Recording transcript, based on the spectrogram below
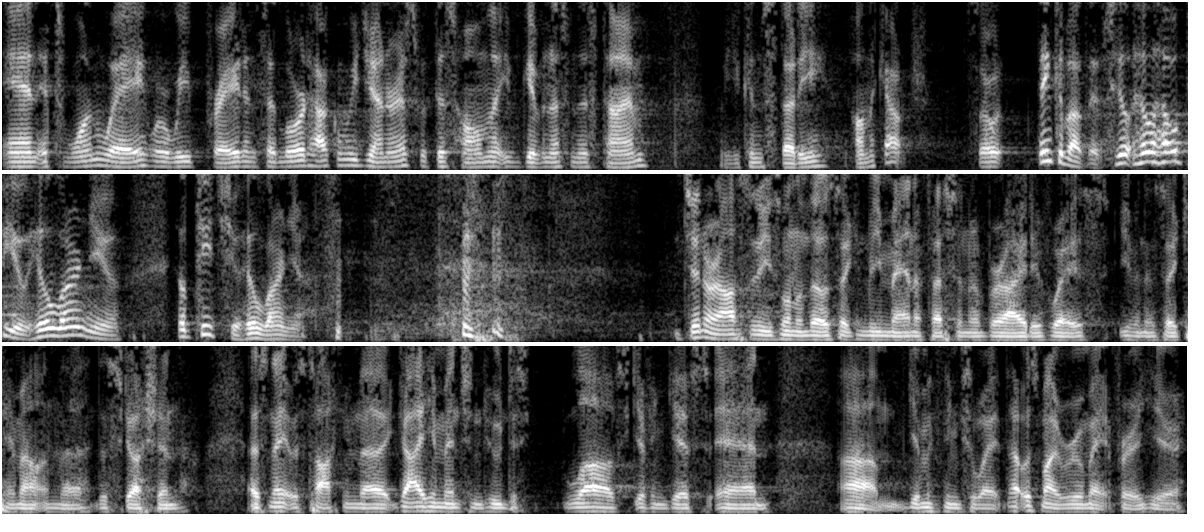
and it's one way where we prayed and said, Lord, how can we be generous with this home that you've given us in this time? Well, you can study on the couch. So think about this. He'll, he'll help you. He'll learn you. He'll teach you. He'll learn you. Generosity is one of those that can be manifested in a variety of ways, even as they came out in the discussion. As Nate was talking, the guy he mentioned who just loves giving gifts and um, giving things away, that was my roommate for a year.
